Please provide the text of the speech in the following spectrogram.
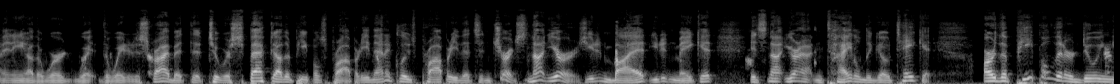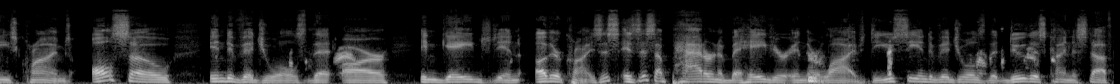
any other word way, the way to describe it. That to respect other people's property. And that includes property that's in church. It's not yours. You didn't buy it. You didn't make it. It's not. You're not entitled to go take it. Are the people that are doing these crimes also individuals that are engaged in other crimes? Is this, is this a pattern of behavior in their lives? Do you see individuals that do this kind of stuff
